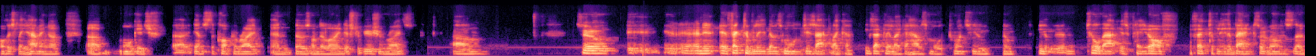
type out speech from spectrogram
obviously having a, a mortgage uh, against the copyright and those underlying distribution rights. Um, so, and effectively, those mortgages act like a exactly like a house mortgage. Once you, you, know, you until that is paid off, effectively the bank sort of owns the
